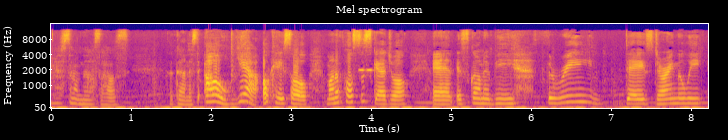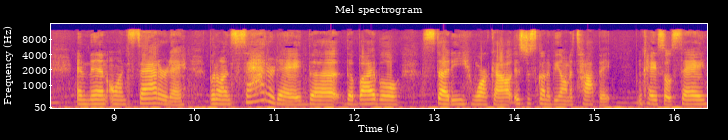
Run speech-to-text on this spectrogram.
there's something else I was to say. Oh, yeah. Okay, so I'm to post the schedule, and it's to be three days during the week and then on Saturday. But on Saturday, the, the Bible study workout is just going to be on a topic. Okay, so say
